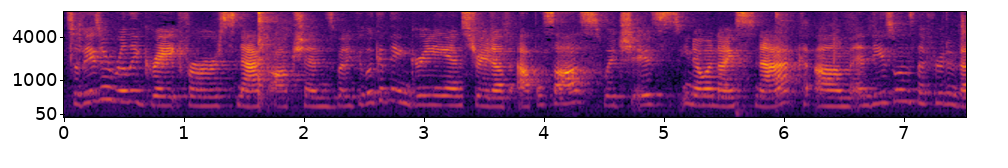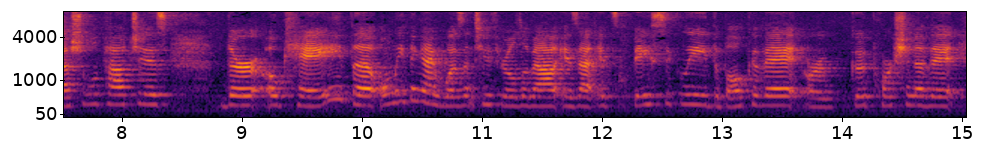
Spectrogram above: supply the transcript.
So these are really great for snack options, but if you look at the ingredients, straight up applesauce, which is, you know, a nice snack. Um, and these ones, the fruit and vegetable pouches, they're okay. The only thing I wasn't too thrilled about is that it's basically the bulk of it or a good portion of it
